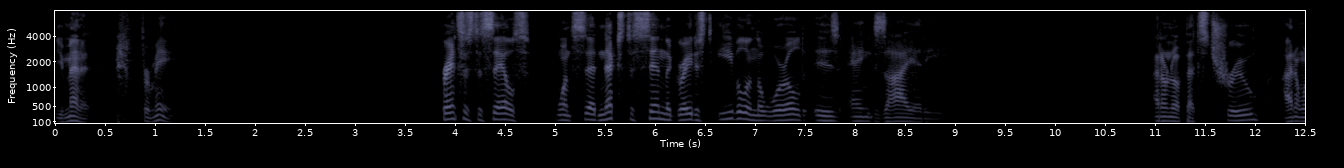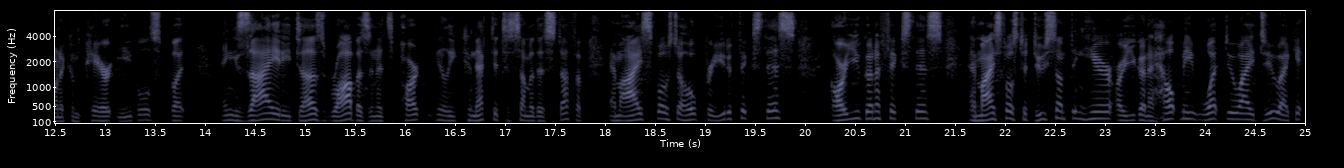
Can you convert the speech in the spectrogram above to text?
you meant it for me. Francis de Sales once said, Next to sin, the greatest evil in the world is anxiety. I don't know if that's true. I don't want to compare evils, but anxiety does rob us, and it's partly connected to some of this stuff of, am I supposed to hope for you to fix this? Are you going to fix this? Am I supposed to do something here? Are you going to help me? What do I do? I get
